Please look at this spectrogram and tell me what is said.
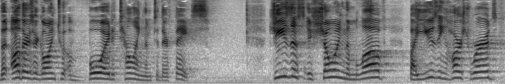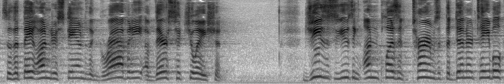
that others are going to avoid telling them to their face. Jesus is showing them love by using harsh words so that they understand the gravity of their situation. Jesus is using unpleasant terms at the dinner table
